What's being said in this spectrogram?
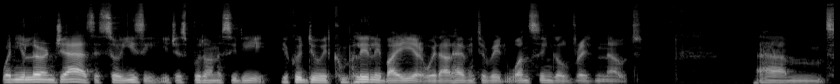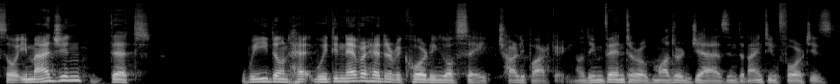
when you learn jazz, it's so easy. You just put on a CD. You could do it completely by ear without having to read one single written note. Um, so imagine that we don't have we did never had a recording of say Charlie Parker, you know, the inventor of modern jazz in the 1940s.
